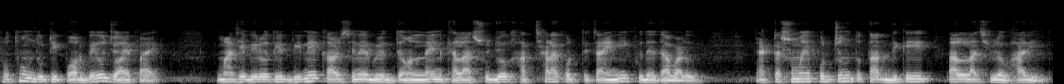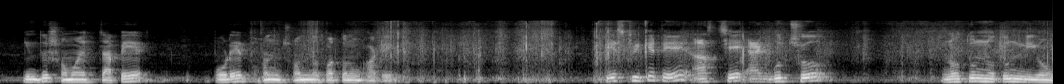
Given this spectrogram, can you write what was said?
প্রথম দুটি পর্বেও জয় পায়। মাঝে বিরতির দিনে কার্লসেনের বিরুদ্ধে অনলাইন খেলার সুযোগ হাতছাড়া করতে চায়নি খুদে দাবাড়ু। একটা সময় পর্যন্ত তার দিকেই পাল্লা ছিল ভারী, কিন্তু সময়ের চাপে পড়ে ছন্দ পতন ঘটে। টেস্ট ক্রিকেটে আসছে একগুচ্ছ নতুন নতুন নিয়ম।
